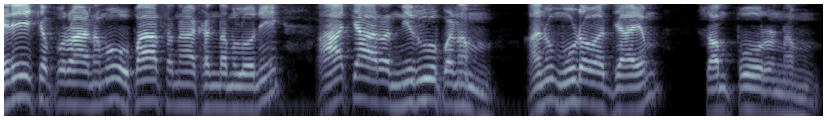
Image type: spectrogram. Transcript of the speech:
గణేశ పురాణము ఉపాసనాఖండములోని ఆచార నిరూపణం అను మూడవ అధ్యాయం సంపూర్ణం.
